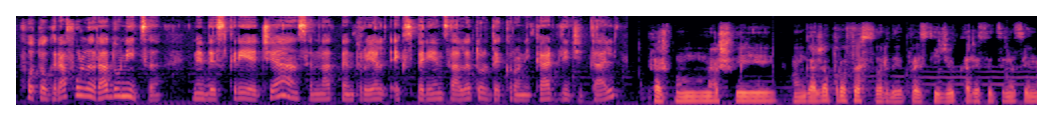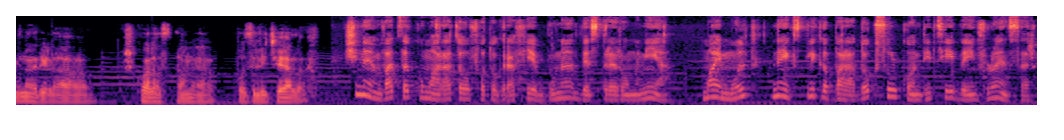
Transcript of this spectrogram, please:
Fotograful Raduniță ne descrie ce a însemnat pentru el experiența alături de cronicari digitali Ca și cum mi-aș fi angajat profesori de prestigiu care să țină seminarii la școala asta mea postliceală. și ne învață cum arată o fotografie bună despre România. Mai mult, ne explică paradoxul condiției de influencer.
